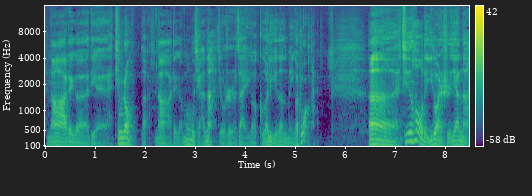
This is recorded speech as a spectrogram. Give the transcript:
那这个得听政府的。那这个目前呢，就是在一个隔离的这么一个状态。呃，今后的一段时间呢，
